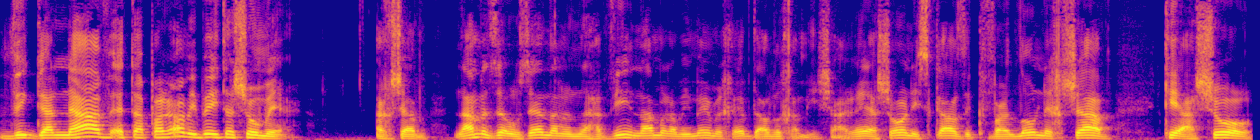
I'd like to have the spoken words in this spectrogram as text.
וגנב את הפרה מבית השומר. עכשיו, למה זה עוזר לנו להבין למה רבי מאיר מחייב דל וחמישה? הרי השור הנזכר זה כבר לא נחשב כאשור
